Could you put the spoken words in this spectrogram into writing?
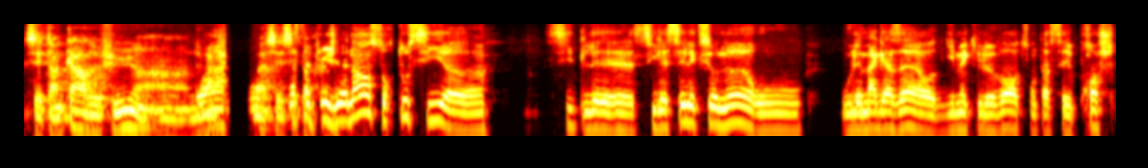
C'est un quart de fût. Un, voilà. c'est plus gênant, surtout si, euh, si, les, si les sélectionneurs ou, les magasins entre guillemets qui le vendent sont assez proches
